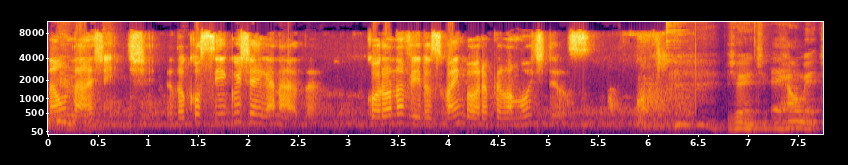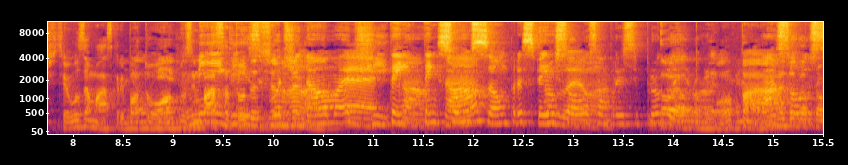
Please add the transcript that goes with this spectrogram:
Não dá, gente. Eu não consigo enxergar nada. Coronavírus, vai embora, pelo amor de Deus. Gente, realmente, você usa máscara e bota o óculos, embaça tudo Miglis, esse vou te dar uma É, dica. tem- tem tá? solução pra esse tem problema. solução pra esse Qual problema. é o problema? Opa. A solução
